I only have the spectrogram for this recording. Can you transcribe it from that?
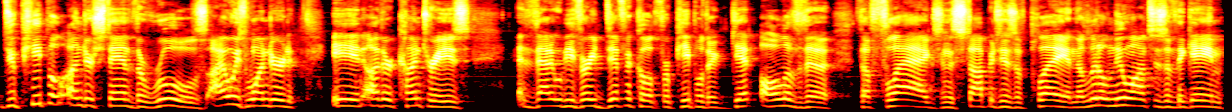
Do people understand the rules? I always wondered in other countries that it would be very difficult for people to get all of the, the flags and the stoppages of play and the little nuances of the game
